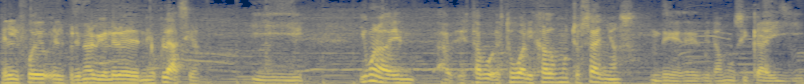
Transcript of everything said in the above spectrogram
él fue el primer violero de Neoplasia. Y, y bueno, en, estuvo, alejado muchos años de, la música y,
